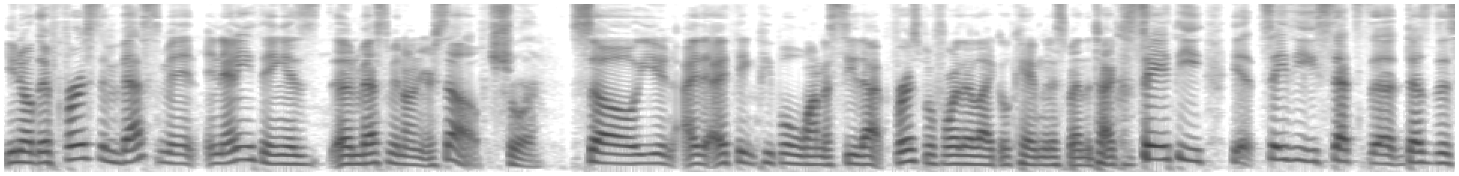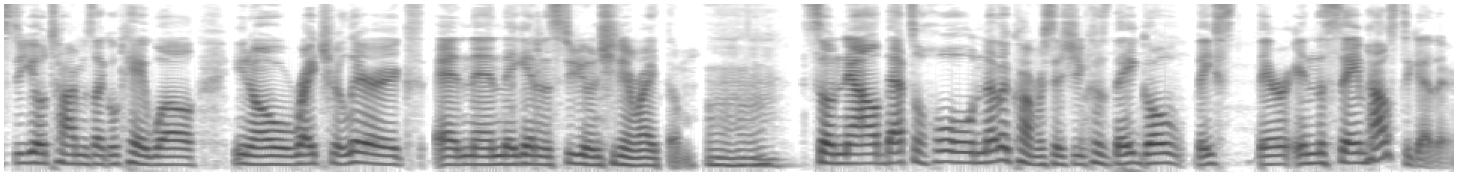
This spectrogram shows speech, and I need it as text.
you know, their first investment in anything is investment on yourself. Sure. So you, I, I think people want to see that first before they're like, okay, I'm going to spend the time. Because say if he, say if he sets the does the studio time is like, okay, well, you know, write your lyrics, and then they get in the studio and she didn't write them. So now that's a whole another conversation because they go, they they're in the same house together.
